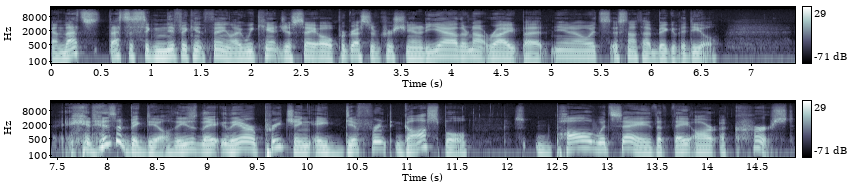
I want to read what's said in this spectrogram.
and that's that's a significant thing. Like we can't just say oh progressive christianity yeah they're not right but you know it's it's not that big of a deal. It is a big deal. These they they are preaching a different gospel. Paul would say that they are accursed.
